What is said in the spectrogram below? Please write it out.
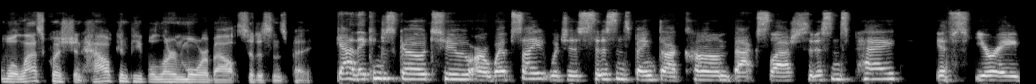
Well, last question How can people learn more about Citizens Pay? Yeah, they can just go to our website, which is citizensbank.com backslash citizens pay. If you're a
